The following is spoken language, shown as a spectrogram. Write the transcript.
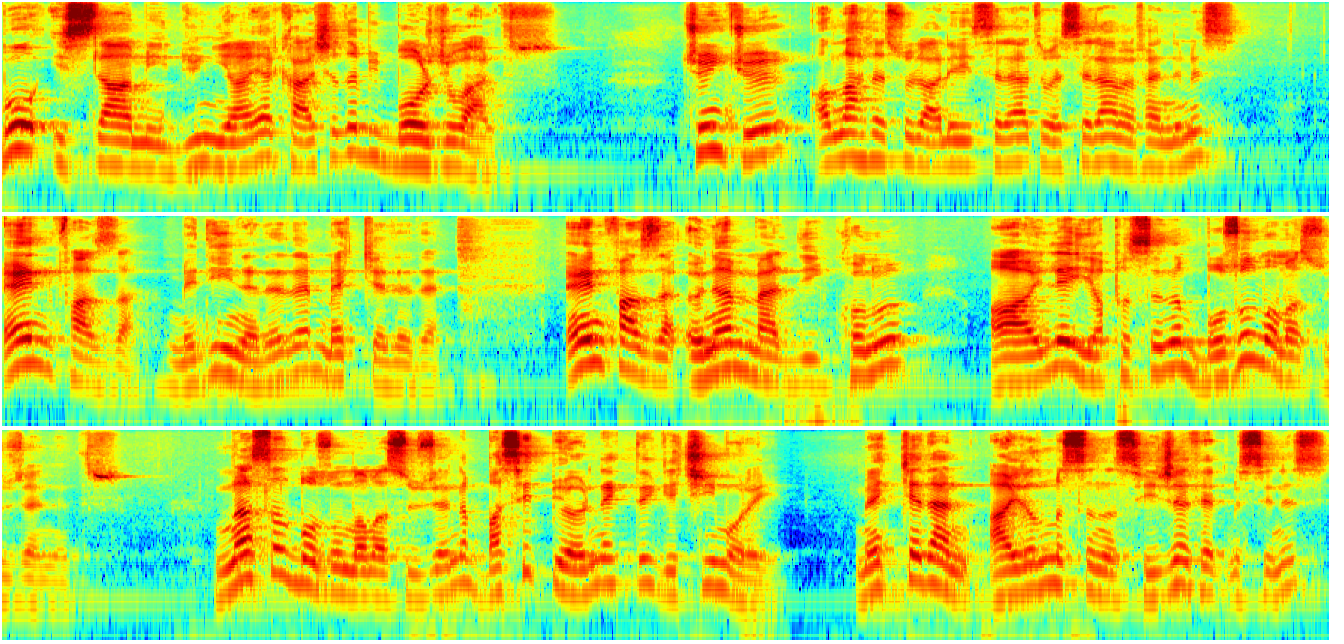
bu İslami dünyaya karşı da bir borcu vardır. Çünkü Allah Resulü Aleyhisselatü Vesselam Efendimiz en fazla Medine'de de Mekke'de de en fazla önem verdiği konu aile yapısının bozulmaması üzerinedir. Nasıl bozulmaması üzerine basit bir örnekle geçeyim orayı. Mekke'den ayrılmışsınız, hicret etmişsiniz,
